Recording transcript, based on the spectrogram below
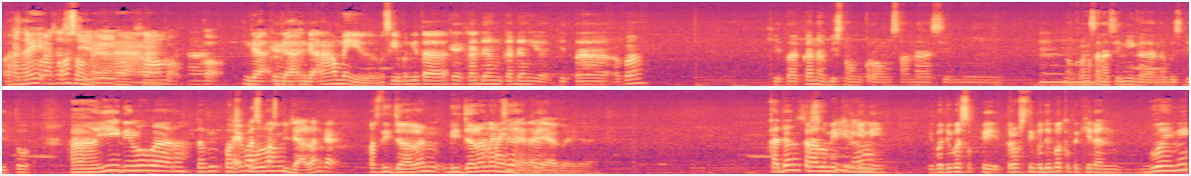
rasanya merasa kosong sendiri, ya. Nah, kosong. kok Ah. kok nggak Kayak- nggak nggak rame gitu. Meskipun kita kayak kadang-kadang ya kita apa kita kan habis nongkrong sana sini hmm, nongkrong sana sini kan habis gitu hai di luar tapi pas tapi pas, pas pulang di jalan kayak pas di jalan di jalan aja ya tadi kayak aku ya? kadang terlalu Sepi mikir lah. gini tiba-tiba sepi terus tiba-tiba kepikiran gue ini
